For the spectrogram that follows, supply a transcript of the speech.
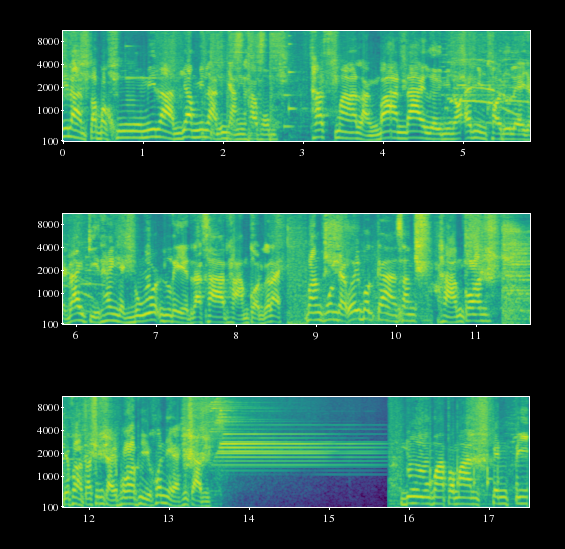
มิลานตะบะคูมิลานย่ำมิลานอหยังครับผมทักมาหลังบ้านได้เลยมีน้องแอดมินคอยดูแลอยากได้กี่แท่งอยากดูเรทราคาถามก่อนก็ได้ บางคนแบบเอ้ยบกล้าสั่งถามก่อนอย่าผ่าตัดสินใจเพราะว่าพี่คนเนี่ยคือกัน ดูมาประมาณเป็นปี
